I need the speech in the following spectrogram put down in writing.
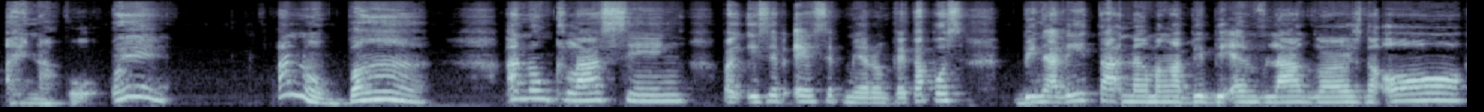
Ay nako. Eh, ano ba? Anong klaseng pag-isip-isip meron kayo? Tapos, binalita ng mga BBM vloggers na, oh,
